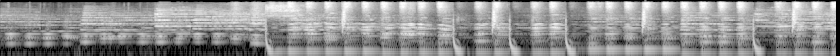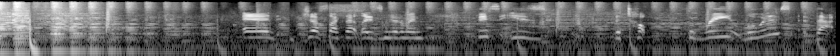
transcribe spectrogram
And just like that, ladies and gentlemen, this is the top three lures that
